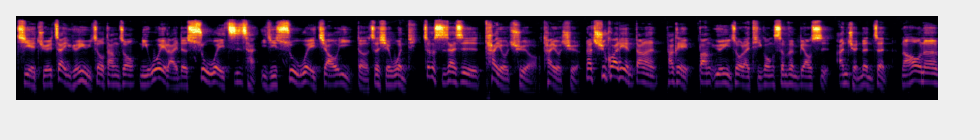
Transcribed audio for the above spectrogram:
解决在元宇宙当中你未来的数位资产以及及数位交易的这些问题。这个实在是太有趣了，太有趣了。那区块链当然它可以帮元宇宙来提供身份标识、安全认证，然后呢，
